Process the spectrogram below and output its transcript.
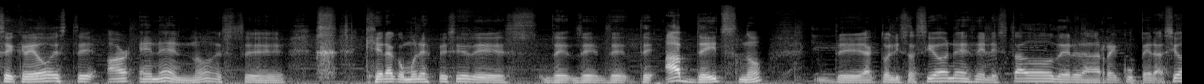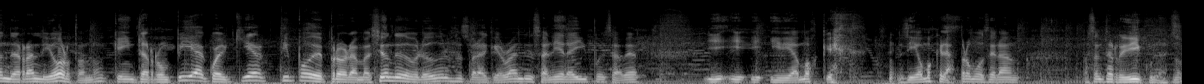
se creó este RNN no este que era como una especie de, de, de, de updates no de actualizaciones del estado de la recuperación de Randy Orton, ¿no? que interrumpía cualquier tipo de programación de WWE para que Randy saliera ahí pues a ver y, digamos que digamos que las promos eran bastante ridículas, ¿no?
